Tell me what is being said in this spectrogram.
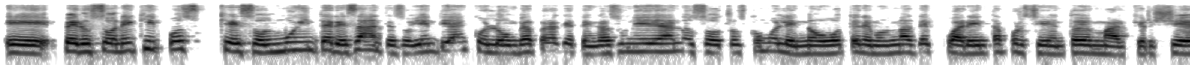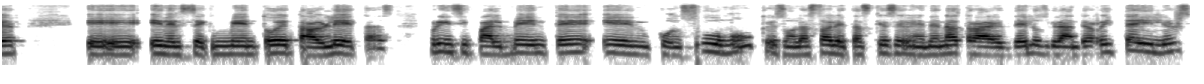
eh, pero son equipos que son muy interesantes. Hoy en día en Colombia, para que tengas una idea, nosotros como Lenovo tenemos más del 40% de market share eh, en el segmento de tabletas, principalmente en consumo, que son las tabletas que se venden a través de los grandes retailers,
